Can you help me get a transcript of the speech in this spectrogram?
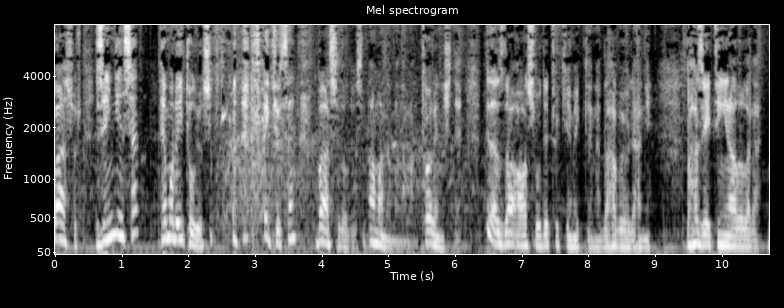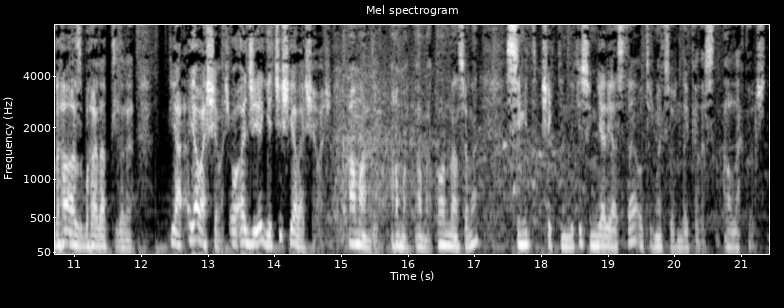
basur. Zenginsen hemoroid oluyorsun. Fakirsen basur oluyorsun. Aman aman aman. Tören işte. Biraz daha asude Türk yemeklerine, daha böyle hani daha zeytinyağlılara, daha az baharatlılara, ya, yavaş yavaş o acıya geçiş yavaş yavaş. Aman diyor aman aman. Ondan sonra simit şeklindeki sünger yastığa oturmak zorunda kalırsın. Allah korusun.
